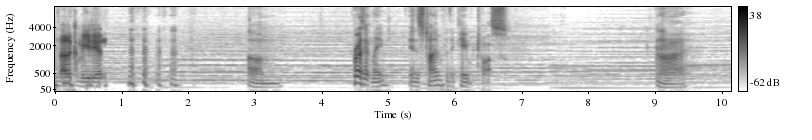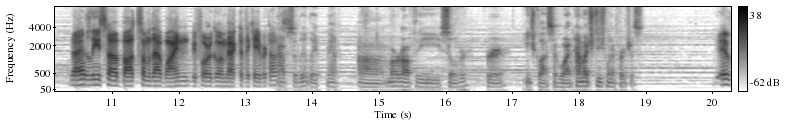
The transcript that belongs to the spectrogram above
I'm not a comedian. um, presently, it is time for the caber toss. Uh, Did I at least uh, bought some of that wine before going back to the caber toss? absolutely, yeah. Uh, mark off the silver for each glass of wine. How much did you want to purchase? If,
